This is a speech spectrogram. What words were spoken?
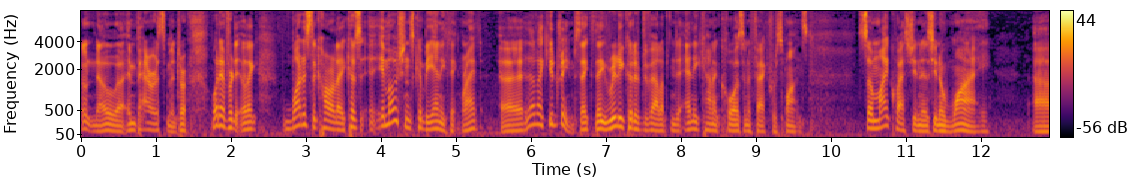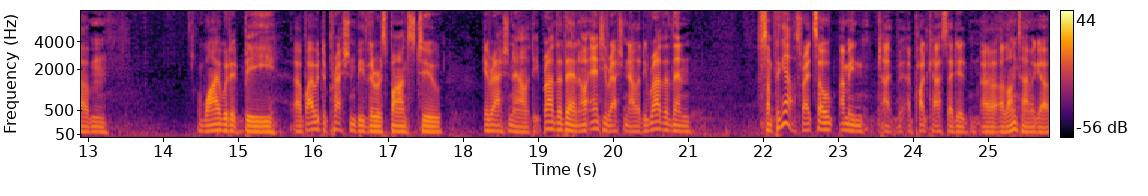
don't know, uh, embarrassment or whatever. It, like, what is the correlate? Because emotions can be anything, right? Uh, they're like your dreams. They, they really could have developed into any kind of cause and effect response. So my question is, you know, why? Um, why would it be? Uh, why would depression be the response to irrationality rather than or anti-rationality rather than something else? Right. So, I mean, I, a podcast I did uh, a long time ago.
